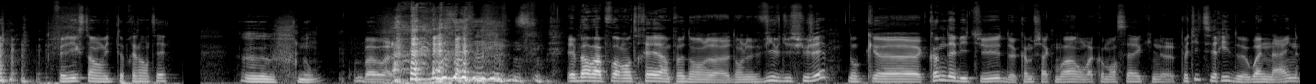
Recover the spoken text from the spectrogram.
Félix, t'as envie de te présenter? Euh, non. Bah voilà. Et ben on va pouvoir entrer un peu dans le, dans le vif du sujet. Donc euh, comme d'habitude, comme chaque mois, on va commencer avec une petite série de one line.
